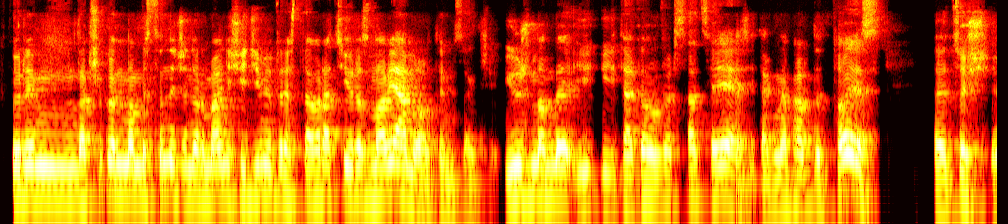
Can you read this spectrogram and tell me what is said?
w którym na przykład mamy sceny, że normalnie siedzimy w restauracji i rozmawiamy o tym seksie. I już mamy, i, i ta konwersacja jest. I tak naprawdę to jest coś, e,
